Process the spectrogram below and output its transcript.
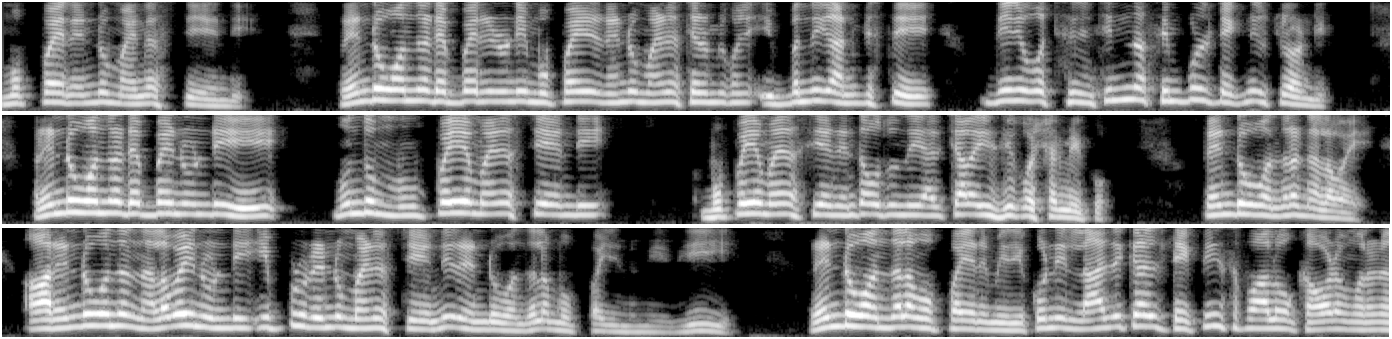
ముప్పై రెండు మైనస్ చేయండి. రెండు వందల డెబ్బై రెండు నుండి ముప్పై రెండు మైనస్ చేయడం మీకు కొంచెం ఇబ్బందిగా అనిపిస్తే దీనికి వచ్చిన చిన్న సింపుల్ టెక్నిక్ చూడండి. రెండు వందల డెబ్బై నుండి ముందు ముప్పై మైనస్ చేయండి. ముప్పై మైనస్ చేయండి. ఎంత అవుతుంది? అది చాలా ఈజీ క్వశ్చన్ మీకు. రెండు వందల నలభై. ఆ రెండు వందల నలభై నుండి ఇప్పుడు రెండు మైనస్ చేయండి. రెండు వందల ముప్పై ఎనిమిది. రెండు వందల ముప్పై ఎనిమిది. కొన్ని లాజికల్ టెక్నిక్స్ ఫాలో కావడం వలన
